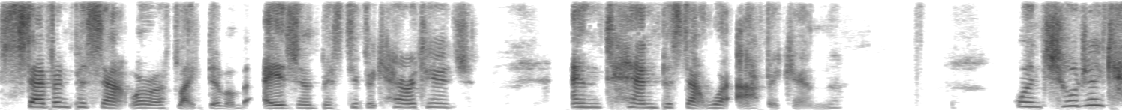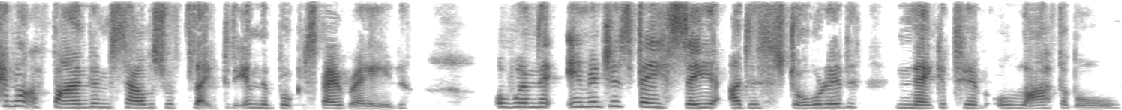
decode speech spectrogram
7% were reflective of Asian Pacific heritage, and 10% were African. When children cannot find themselves reflected in the books they read, or when the images they see are distorted, negative, or laughable,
